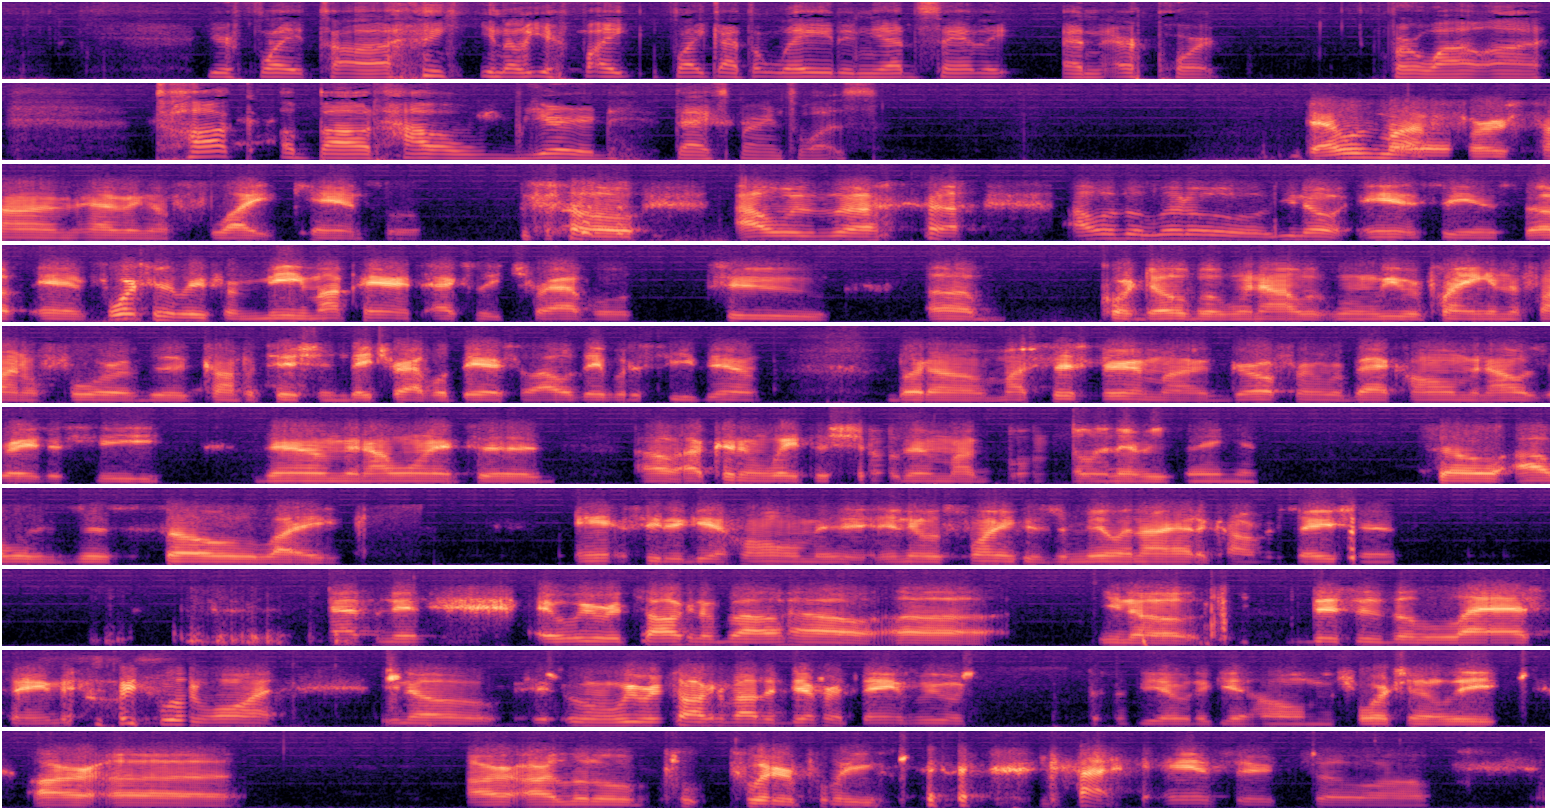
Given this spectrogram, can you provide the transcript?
your flight, uh, you know, your flight flight got delayed, and you had to stay at, the, at an airport for a while. Uh, talk about how weird that experience was. That was my Uh, first time having a flight canceled. So I was uh I was a little, you know, antsy and stuff. And fortunately for me, my parents actually traveled to uh Cordoba when I w- when we were playing in the final four of the competition. They traveled there, so I was able to see them. But um my sister and my girlfriend were back home and I was ready to see them and I wanted to I, I couldn't wait to show them my gold medal and everything. And so I was just so like antsy to get home, and, and it was funny because Jameel and I had a conversation happening, and we were talking about how uh, you know this is the last thing that we would want. You know, when we were talking about the different things we would to be able to get home. Unfortunately, our uh, our our little p- Twitter plea got answered. So um,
